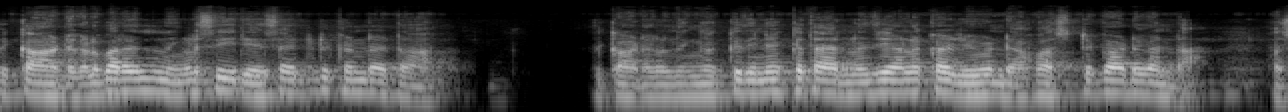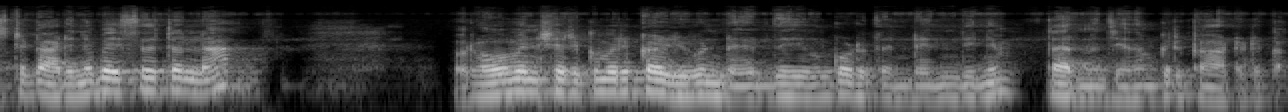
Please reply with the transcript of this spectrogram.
ഇത് കാർഡുകൾ പറയുന്നത് നിങ്ങൾ സീരിയസ് ആയിട്ട് എടുക്കണ്ട കേട്ടോ ഇത് കാർഡുകൾ നിങ്ങൾക്ക് ഇതിനൊക്കെ തരണം ചെയ്യാനുള്ള കഴിവുണ്ട്. ആ ഫസ്റ്റ് കാർഡ് കണ്ട. ഫസ്റ്റ് കാർഡിനെ ബേസ് ചെയ്തിട്ടല്ല ഓരോ മനുഷ്യർക്കും ഒരു കഴിവുണ്ട്. ഒരു ദൈവം കൊടുത്തിട്ടുണ്ട്. എന്തിനും തരണം ചെയ്യാൻ നമുക്കൊരു കാർഡ് എടുക്കാം.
